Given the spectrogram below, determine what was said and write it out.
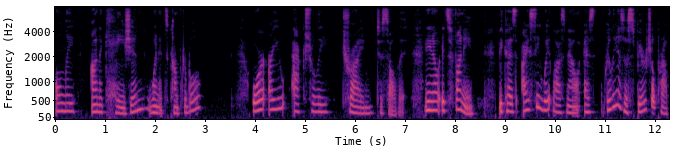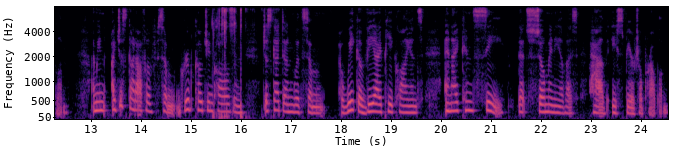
only on occasion when it's comfortable? Or are you actually trying to solve it? You know, it's funny because I see weight loss now as really as a spiritual problem. I mean, I just got off of some group coaching calls and just got done with some a week of VIP clients and I can see that so many of us have a spiritual problem,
